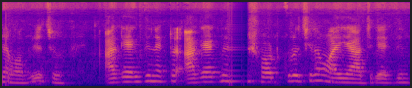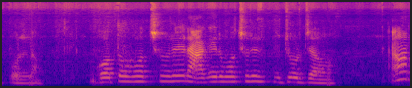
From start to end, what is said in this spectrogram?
জামা, বুঝেছ? আগে একদিন একটা, আগে একদিন শর্ট করেছিলাম আর আজকে একদিন পরলাম। গত বছরের আগের বছরের পুজোর জামা। আমার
